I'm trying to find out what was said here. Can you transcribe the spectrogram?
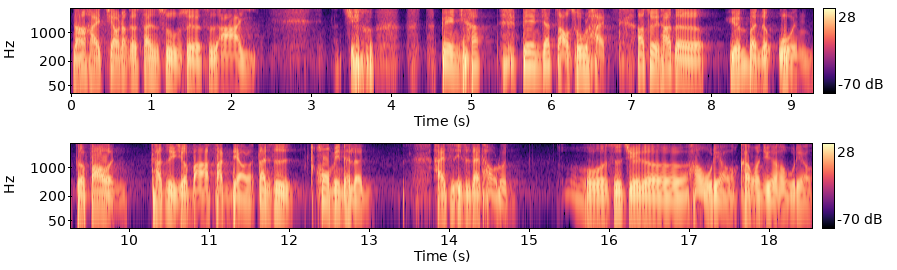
然后还叫那个三十五岁的是阿姨，就被人家被人家找出来啊，所以他的原本的文的发文，他自己就把它删掉了，但是后面的人还是一直在讨论。我是觉得好无聊，看完觉得好无聊，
